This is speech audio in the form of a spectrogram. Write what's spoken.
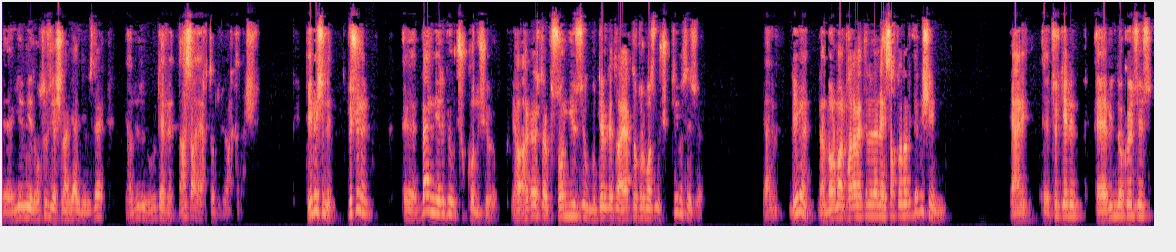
e, 27, 30 yaşına geldiğimizde ya diyorduk bu devlet nasıl ayakta duruyor arkadaş? Değil mi şimdi? Düşünün. E, ben diyelim bir uçuk konuşuyorum. Ya arkadaşlar son yüzyıl bu devletin ayakta durması uçuk değil mi sizce? Yani değil mi? Yani normal parametrelerle hesaplanabilir bir şey mi? Yani e, Türkiye'nin e, 1960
